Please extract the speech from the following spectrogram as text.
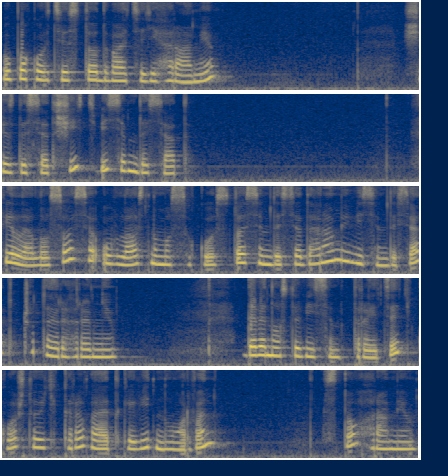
в упаковці 120 грамів 66,80. Філе лосося у власному соку 170 грамів 84 гривні. 98,30 коштують креветки від Норвен 100 грамів.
